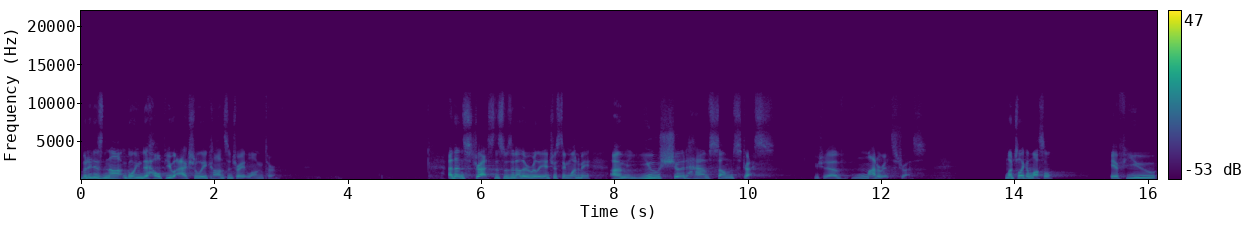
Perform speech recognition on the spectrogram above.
but it is not going to help you actually concentrate long term. And then stress. This was another really interesting one to me. Um, you should have some stress. You should have moderate stress. Much like a muscle, if you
